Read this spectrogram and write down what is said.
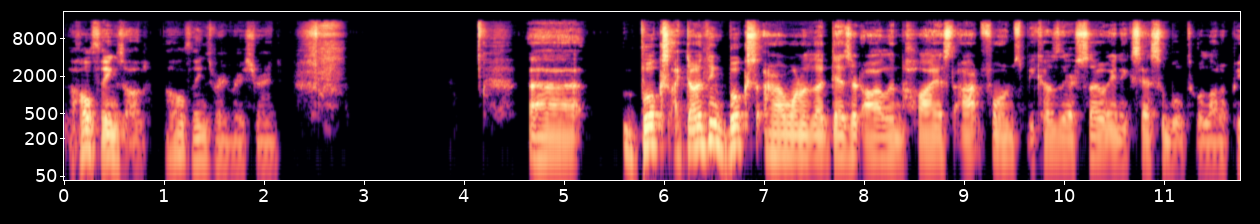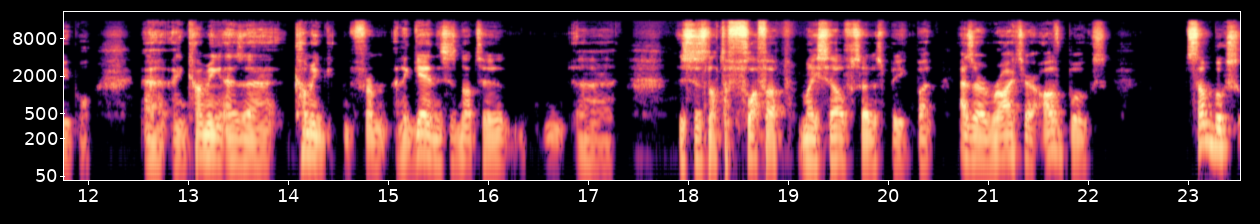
the whole thing's odd. The whole thing's very very strange. Uh, books i don't think books are one of the desert island highest art forms because they're so inaccessible to a lot of people uh, and coming as a coming from and again this is not to uh, this is not to fluff up myself so to speak but as a writer of books some books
